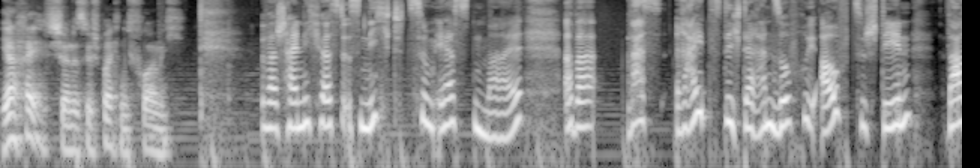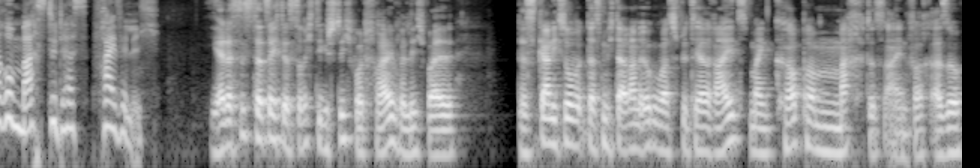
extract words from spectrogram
Ja, hi, schön, dass wir sprechen. Ich freue mich. Wahrscheinlich hörst du es nicht zum ersten Mal, aber was reizt dich daran, so früh aufzustehen? Warum machst du das freiwillig? Ja, das ist tatsächlich das richtige Stichwort freiwillig, weil das ist gar nicht so, dass mich daran irgendwas speziell reizt. Mein Körper macht es einfach. Also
